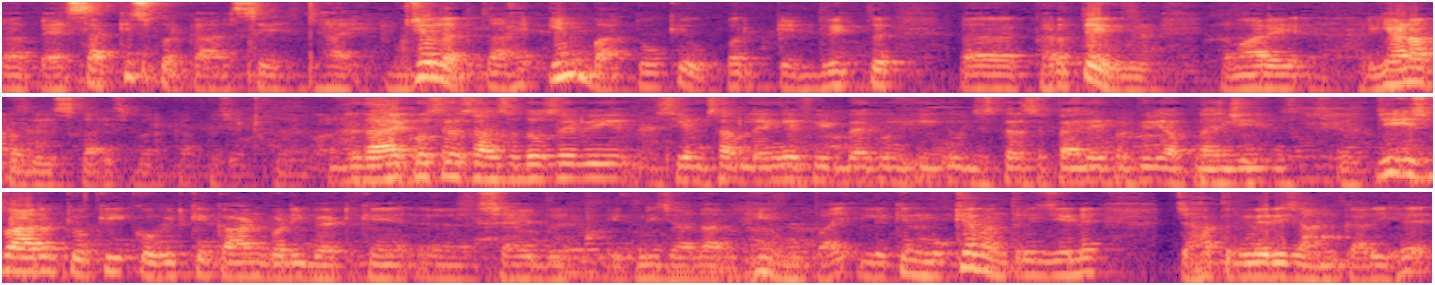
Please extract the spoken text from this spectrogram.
पैसा किस प्रकार से जाए, मुझे लगता है इन बातों के ऊपर केंद्रित करते हुए हमारे हरियाणा प्रदेश का इस बार का बजट होने वाला विधायकों से सांसदों से भी सीएम साहब लेंगे फीडबैक, उनकी जिस तरह से पहले प्रक्रिया अपनाई जी, जी इस बार क्योंकि कोविड के कारण बड़ी बैठकें शायद इतनी ज़्यादा नहीं हो पाई लेकिन मुख्यमंत्री जी ने जहाँ तक मेरी जानकारी है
